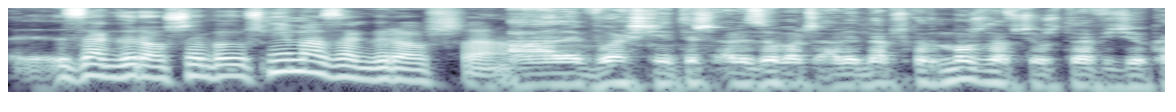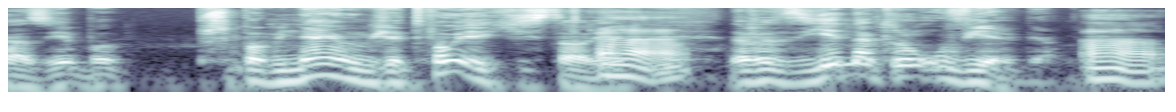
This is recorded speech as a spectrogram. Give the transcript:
e, za grosze, bo już nie ma za grosze. Ale właśnie też, ale zobacz, ale na przykład można wciąż trafić okazję, bo przypominają mi się twoje historie. Aha. Na przykład jedna, którą uwielbiam. Aha.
